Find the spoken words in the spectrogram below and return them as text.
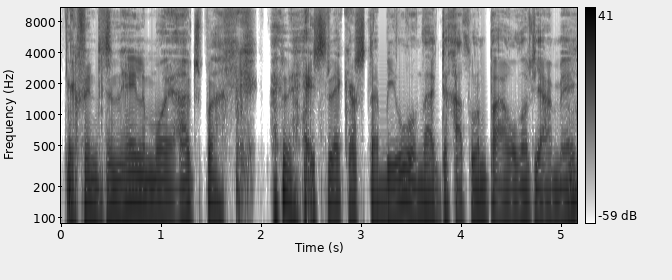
Ik vind het een hele mooie uitspraak. Hij is lekker stabiel, want hij gaat al een paar honderd jaar mee.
